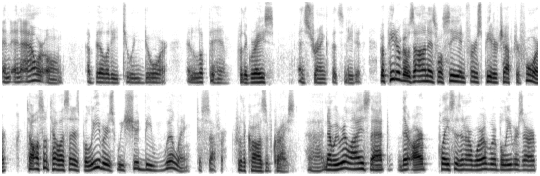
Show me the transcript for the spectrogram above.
and, and our own ability to endure and look to Him for the grace and strength that's needed. But Peter goes on, as we'll see in 1 Peter chapter 4, to also tell us that as believers we should be willing to suffer for the cause of Christ. Uh, now we realize that there are places in our world where believers are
